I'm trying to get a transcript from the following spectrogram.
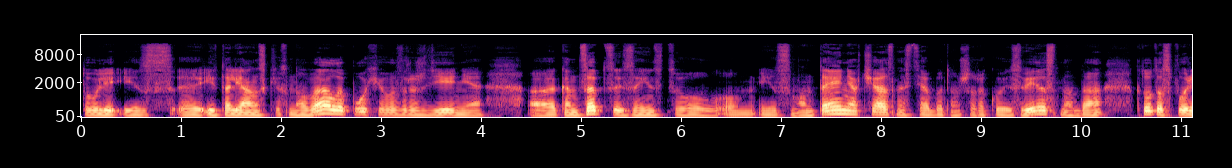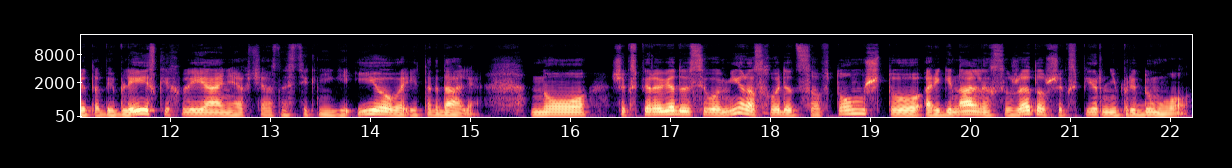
то ли из э, итальянских новелл эпохи Возрождения. Э, концепции заимствовал он из Монтэня, в частности, об этом широко известно. Да? Кто-то спорит о библейских влияниях, в частности, книги Иова и так далее. Но шекспироведы всего мира сходятся в том, что оригинальных сюжетов Шекспир не придумывал.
